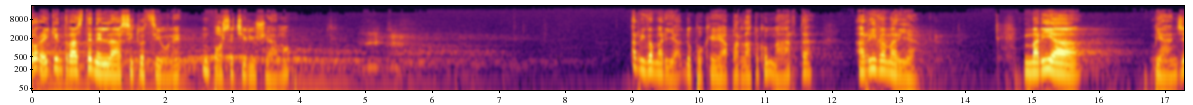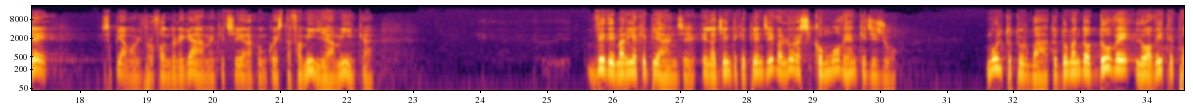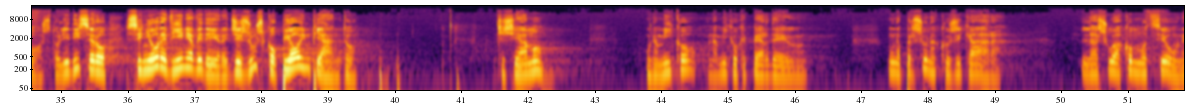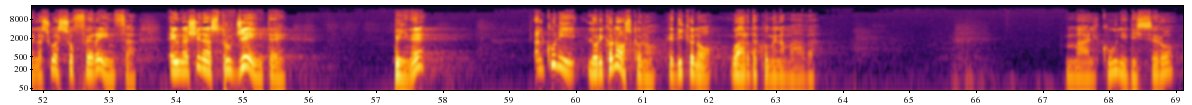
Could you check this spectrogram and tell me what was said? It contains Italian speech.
vorrei che entraste nella situazione, un po' se ci riusciamo. Arriva Maria, dopo che ha parlato con Marta, arriva Maria. Maria piange, sappiamo il profondo legame che c'era con questa famiglia amica vede Maria che piange e la gente che piangeva, allora si commuove anche Gesù. Molto turbato, domandò dove lo avete posto. Gli dissero, Signore, vieni a vedere. Gesù scoppiò in pianto. Ci siamo? Un amico, un amico che perde una persona così cara, la sua commozione, la sua sofferenza è una scena struggente. Bene, alcuni lo riconoscono e dicono guarda come l'amava. Ma alcuni dissero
